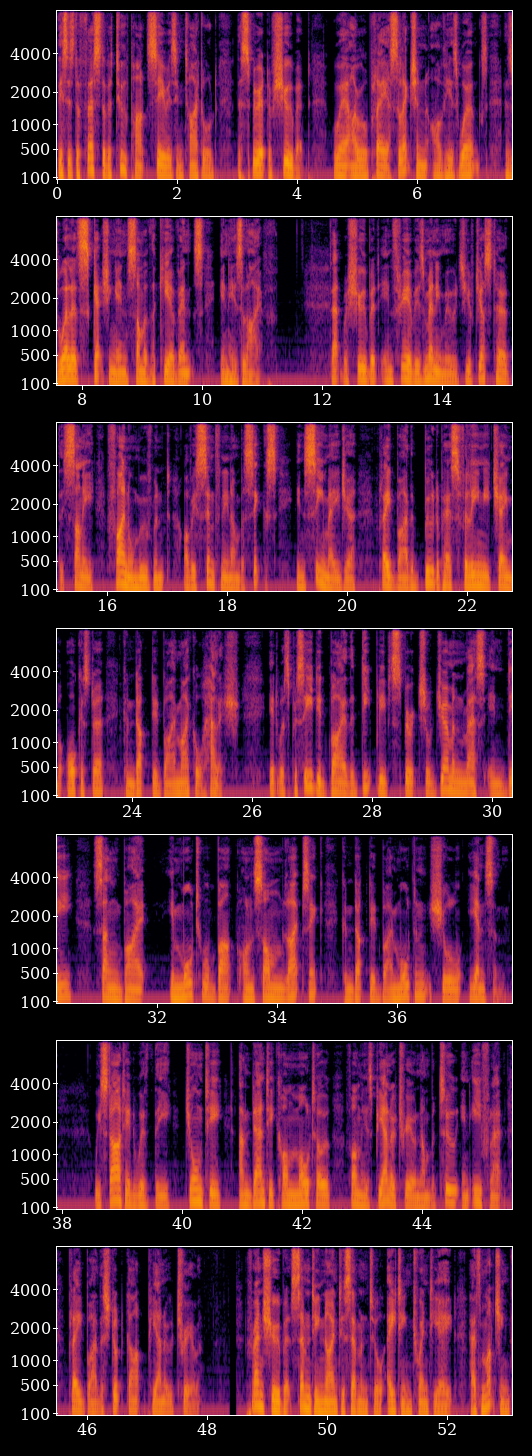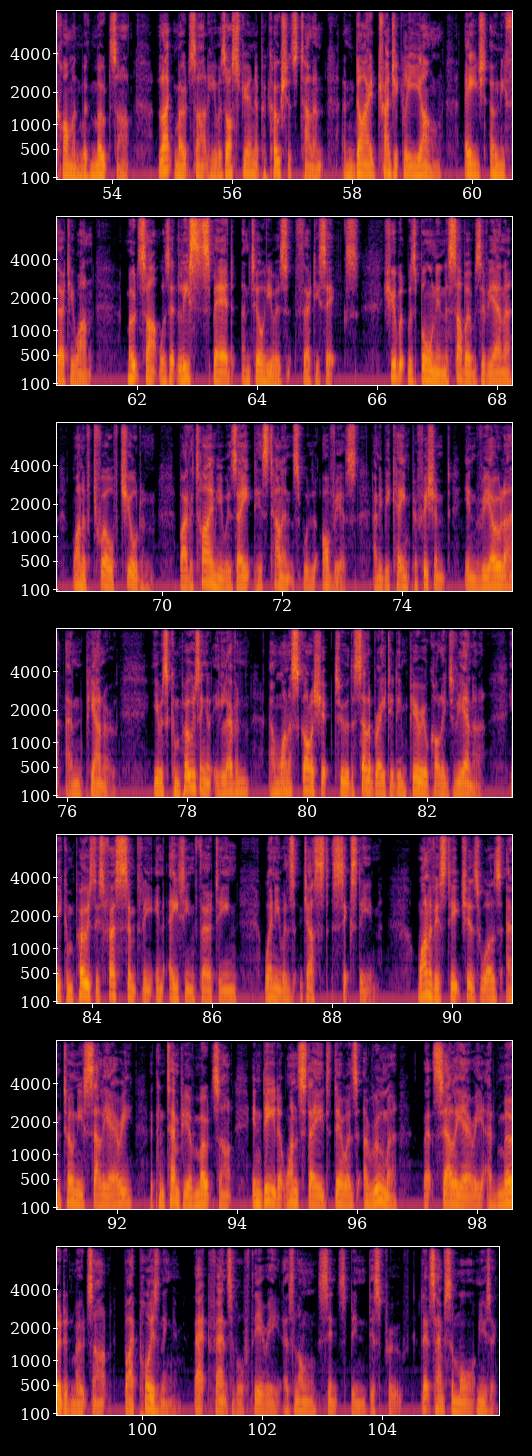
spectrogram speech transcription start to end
This is the first of a two part series entitled The Spirit of Schubert, where I will play a selection of his works as well as sketching in some of the key events in his life. That was Schubert in three of his many moods. You've just heard the sunny final movement of his Symphony Number no. 6 in C major played by the Budapest Failoni Chamber Orchestra, conducted by Michael Halász. It was preceded by the deeply spiritual German Mass in D, sung by Immortal Bach Ensemble Leipzig, conducted by Morten Schul Jensen. We started with the Jaunty Andante con molto from his piano trio number 2 in E flat, played by the Stuttgart Piano Trio. Franz Schubert, 1797 till 1828, has much in common with Mozart. Like Mozart, he was Austrian, a precocious talent, and died tragically young, aged only 31. Mozart was at least spared until he was 36. Schubert was born in the suburbs of Vienna, one of 12 children. By the time he was eight, his talents were obvious, and he became proficient in viola and piano. He was composing at 11 and won a scholarship to the celebrated Imperial College Vienna. He composed his first symphony in 1813 when he was just 16. One of his teachers was Antonio Salieri, a contemporary of Mozart. Indeed, at one stage there was a rumour that Salieri had murdered Mozart by poisoning him. That fanciful theory has long since been disproved. Let's have some more music.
